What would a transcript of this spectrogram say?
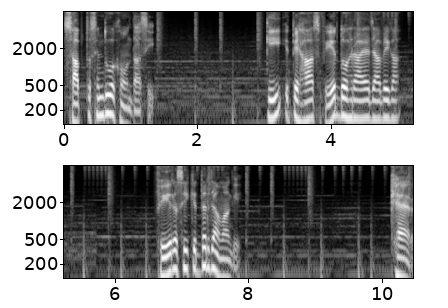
ਸਪਤ ਸਿੰਧੂ ਅਖਾਉਂਦਾ ਸੀ। ਕੀ ਇਤਿਹਾਸ ਫੇਰ ਦੁਹਰਾਇਆ ਜਾਵੇਗਾ? ਫੇਰ ਅਸੀਂ ਕਿੱਧਰ ਜਾਵਾਂਗੇ? ਖੈਰ,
